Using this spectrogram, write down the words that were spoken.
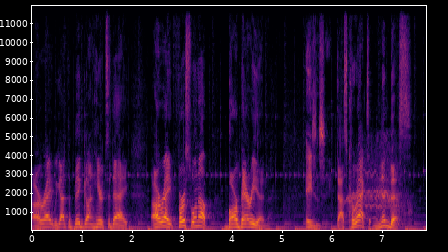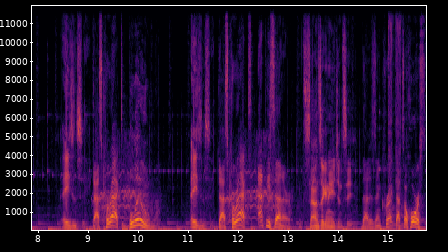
All right, we got the big gun here today. All right, first one up, Barbarian. Agency. That's correct. Nimbus. Agency. That's correct. Bloom. Agency. That's correct. Epicenter. It sounds like an agency. That is incorrect. That's a horse.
